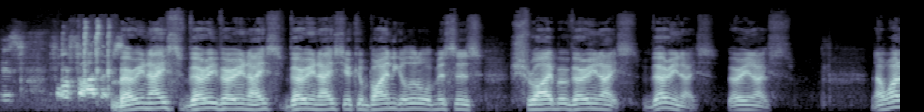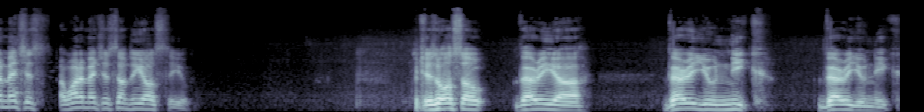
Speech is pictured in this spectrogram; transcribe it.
his forefathers. Very nice, very, very nice, very nice. You're combining a little with Mrs. Schreiber. Very nice, very nice, very nice. Now I want to mention I want to mention something else to you, which is also very uh, very unique, very unique.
